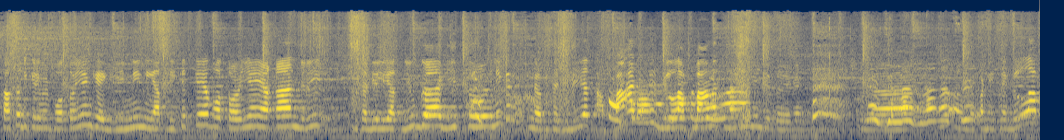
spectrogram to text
Sasa dikirimin fotonya yang kayak gini niat dikit kayak fotonya ya kan jadi bisa dilihat juga gitu ini kan nggak bisa dilihat apaan ini gelap banget begini gitu ya kan ya, jelas banget eh, penisnya gelap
